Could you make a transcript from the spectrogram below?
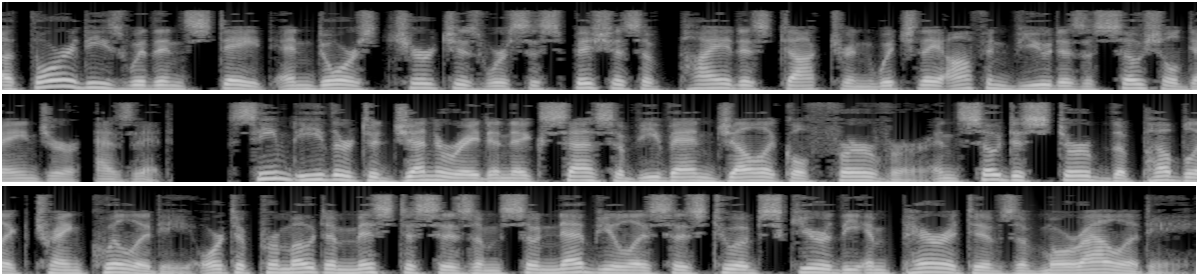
Authorities within state-endorsed churches were suspicious of pietist doctrine which they often viewed as a social danger, as it seemed either to generate an excess of evangelical fervor and so disturb the public tranquility or to promote a mysticism so nebulous as to obscure the imperatives of morality.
